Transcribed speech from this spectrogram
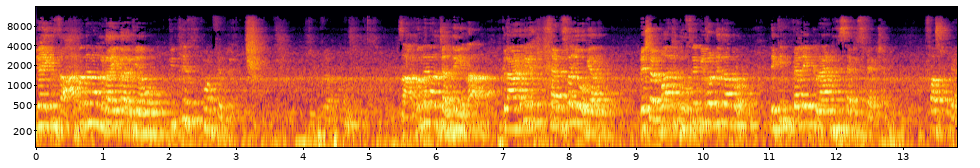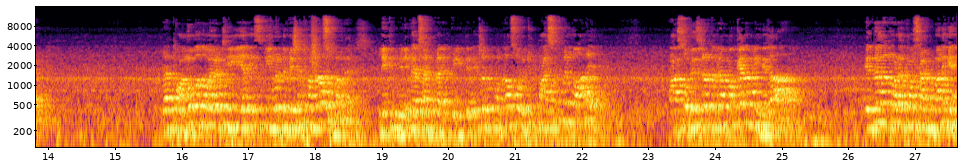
ਜਾਂ 1000 ਬੰਦੇ ਨਾਲ ਲੜਾਈ ਕਰਕੇ ਆਓ ਕਿੱਥੇ ਕੌਨਫਿਡੈਂਟ ਹੈ ਹਜ਼ਾਰ ਬੰਦੇ ਨਾਲ ਜਲਦੀ ਹੈ ਨਾ ਕਲਾਇੰਟ ਵੀ ਸੈਟੀਸਫਾਈ ਹੋ ਗਿਆ ਬੇਸ਼ੱਕ ਬਾਅਦ 'ਚ ਦੂਸਰੇ ਕੀਵਰਡ ਤੇ ਕਰ ਲਓ ਲੇਕਿਨ ਪਹਿਲੇ ਕਲਾਇੰਟ ਦੀ ਸੈਟੀਸਫੈਕਸ਼ਨ ਫਸਟ ਪ੍ਰਾਇੋਰਟੀ ਜਾਂ ਤੁਹਾਨੂੰ ਪਤਾ ਹੋਵੇਗਾ ਠੀਕ ਹੈ ਯਾਰ ਇਸ ਕੀਵਰਡ ਤੇ ਬੇਸ਼ੱਕ 1500 ਬੰਦਾ ਹੈ ਲੇਕਿਨ ਮੇਰੀ ਵੈਬਸਾਈਟ ਪਹਿਲੇ ਪੇਜ ਤੇ ਵਿੱਚ ਚਲੋ 1500 ਵਿੱਚ 500 ਮੈਨੂੰ ਆ ਰਿਹਾ 500 ਵਿਜ਼ਿਟਰ ਤਾਂ ਮੇਰਾ ਪੱਕੇ ਦਾ ਮਹੀਨੇ ਦਾ ਇਦਾਂ ਦਾ ਤੁਹਾਡਾ ਕਨਸੈਪਟ ਬਣ ਗਿਆ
